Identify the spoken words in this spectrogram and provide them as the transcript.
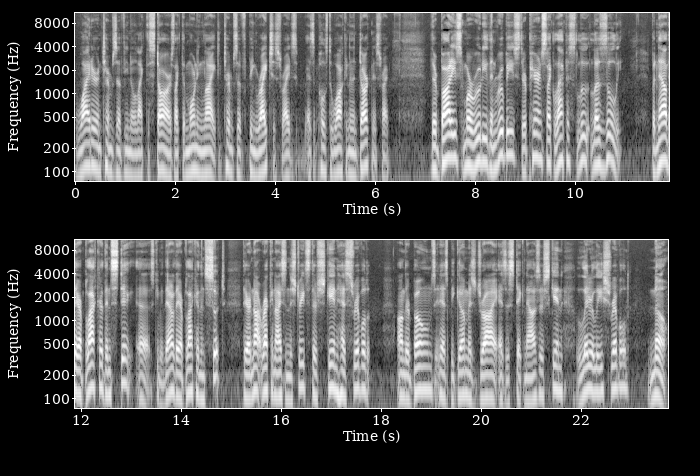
whiter in terms of, you know, like the stars, like the morning light, in terms of being righteous, right? As, as opposed to walking in the darkness, right? Their bodies more ruddy than rubies, their appearance like lapis lazuli. But now they are blacker than stick. Uh, excuse me. Now they are blacker than soot. They are not recognized in the streets. Their skin has shriveled on their bones. It has become as dry as a stick. Now, is their skin literally shriveled? No.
